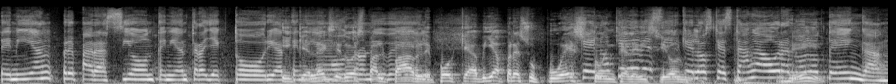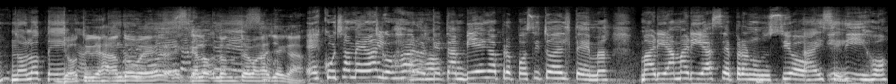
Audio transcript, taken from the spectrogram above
tenían preparación, tenían trayectoria, y que el éxito es palpable porque había presupuesto que no en quiere televisión. Decir que los que están ahora no lo tengan, no lo tengan. Yo estoy dejando ver dónde te van a llegar. Escúchame algo, Harold, que también a propósito del tema, María María se pronunció y dijo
